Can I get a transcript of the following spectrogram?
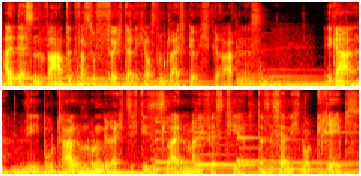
all dessen wartet, was so fürchterlich aus dem Gleichgewicht geraten ist. Egal, wie brutal und ungerecht sich dieses Leiden manifestiert, das ist ja nicht nur Krebs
